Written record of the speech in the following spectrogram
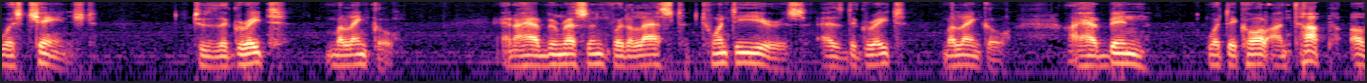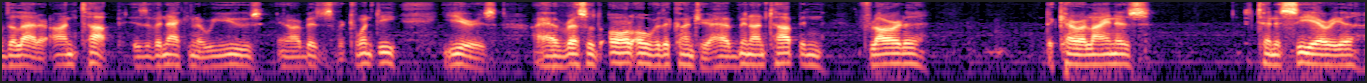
was changed to the Great Malenko. And I have been wrestling for the last 20 years as the Great Malenko. I have been what they call on top of the ladder. On top is a vernacular we use in our business for 20 years. I have wrestled all over the country. I have been on top in Florida, the Carolinas, the Tennessee area,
